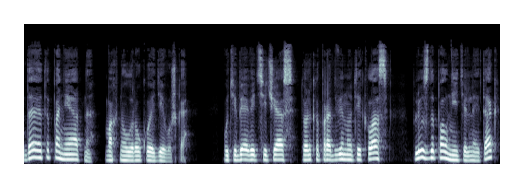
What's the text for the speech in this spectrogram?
«Да это понятно», – махнула рукой девушка. «У тебя ведь сейчас только продвинутый класс, плюс дополнительный, так?»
